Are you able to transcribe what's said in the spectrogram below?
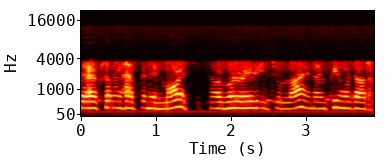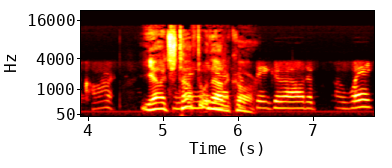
The accident happened in March. It's already July, and I'm feeling without a car. Yeah, it's and tough without a car. To figure out a, a way,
